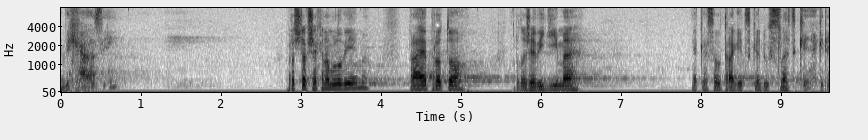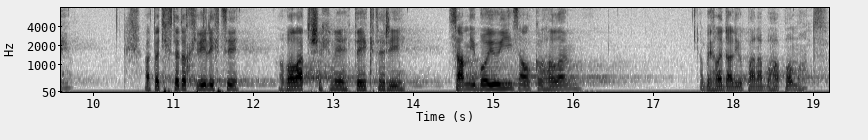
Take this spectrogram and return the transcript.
vychází. Proč to všechno mluvím? Právě proto, protože vidíme, jaké jsou tragické důsledky někdy. A teď v této chvíli chci volat všechny ty, kteří sami bojují s alkoholem, aby hledali u Pána Boha pomoc.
